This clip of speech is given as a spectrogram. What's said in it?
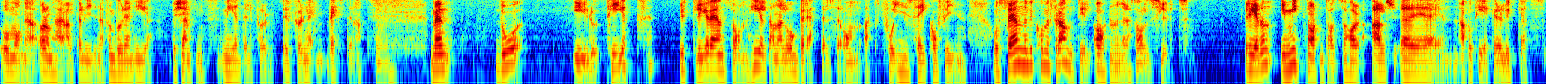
och många av de här alkaloiderna från början är bekämpningsmedel för, för växterna. Men då är ju då teet ytterligare en sån helt analog berättelse om att få i sig koffein. Och sen när vi kommer fram till 1800-talets slut, redan i mitten av 1800-talet så har all, eh, apotekare lyckats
